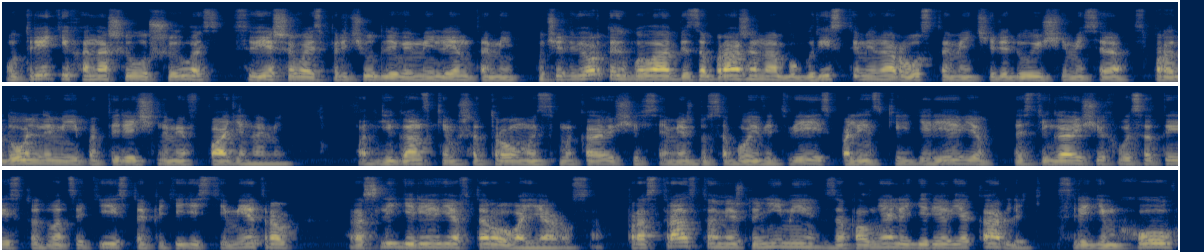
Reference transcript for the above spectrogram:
у третьих она шелушилась, свешиваясь причудливыми лентами, у четвертых была обезображена бугристыми наростами, чередующимися с продольными и поперечными впадинами. Под гигантским шатром из смыкающихся между собой ветвей исполинских деревьев, достигающих высоты 120-150 метров, росли деревья второго яруса. Пространство между ними заполняли деревья-карлики. Среди мхов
